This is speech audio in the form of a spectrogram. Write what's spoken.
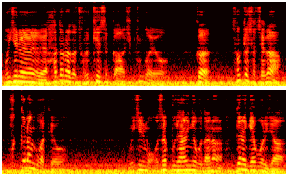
문신을 하더라도 저렇게 했을까 싶은 거예요. 그러니까 성격 자체가 화끈한 것 같아요. 문신이 뭐 어설프게 하는 게 보다는 화끈하게 해버리자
